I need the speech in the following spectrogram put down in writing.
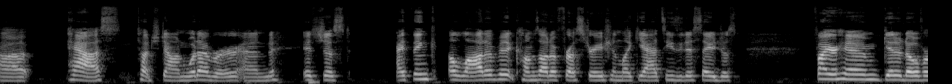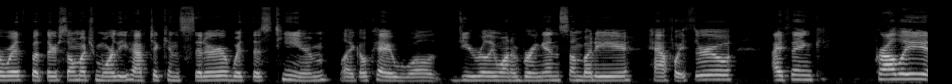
uh, pass, touchdown, whatever. And it's just, I think a lot of it comes out of frustration. Like, yeah, it's easy to say just fire him, get it over with, but there's so much more that you have to consider with this team. Like, okay, well, do you really want to bring in somebody halfway through? I think probably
